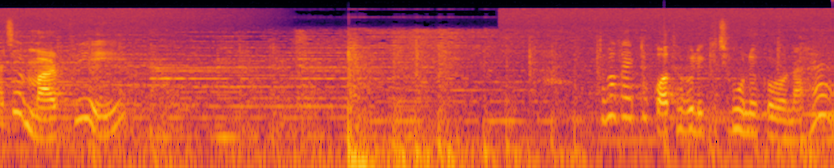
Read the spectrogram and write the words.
আচ্ছা মার্ফি তোমাকে একটা কথা বলি কিছু মনে করো না হ্যাঁ?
